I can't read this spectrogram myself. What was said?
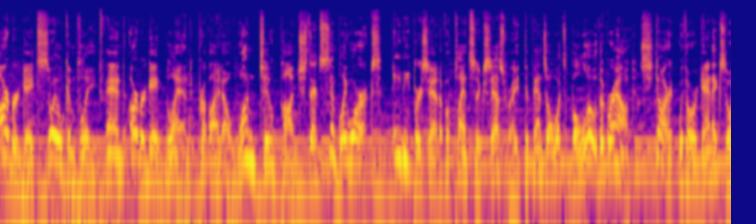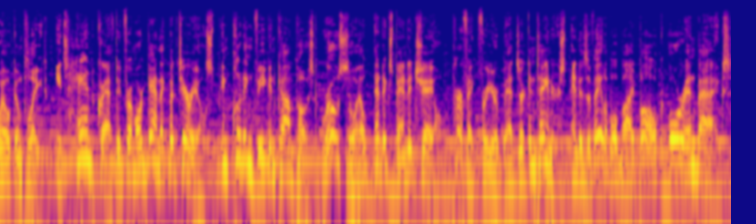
Arborgate Soil Complete and Arborgate Blend provide a one two punch that simply works. 80% of a plant's success rate depends on what's below the ground. Start with Organic Soil Complete. It's handcrafted from organic materials, including vegan compost, rose soil, and expanded shale. Perfect for your beds or containers and is available by bulk or in bags.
